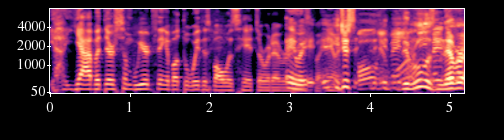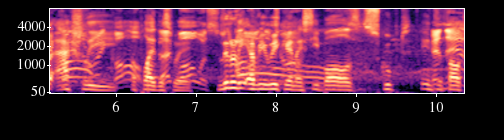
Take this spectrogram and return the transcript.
Yeah, yeah, but there's some weird thing about the way this ball was hit or whatever. Anyway, it, is, it, but it just Ball, it- made- the rule is never right actually right call. applied this That way. Literally every weekend, I see balls scooped into And foul then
